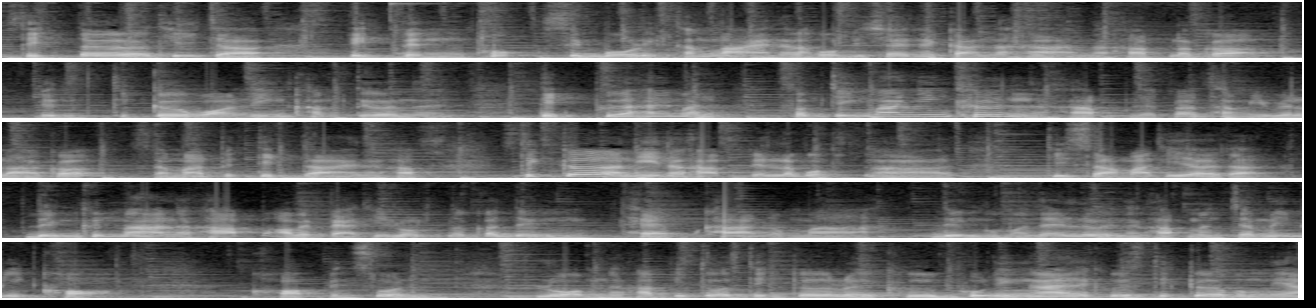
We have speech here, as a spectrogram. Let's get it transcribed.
สติกเกอร์ที่จะติดเป็นพวกซิมโบลิกทั้งหลายนะครับผมที่ใช้ในการอาหารนะครับ แล้วก็เป็นสติกเกอร์วอร์นิ่งคำเตือนนะติดเพื่อให้มันสมจริงมากยิ่งขึ้นนะครับเดี๋ยวก็ถ้ามีเวลาก็สามารถไปติดได้นะครับสติกเกอร์อันนี้นะครับเป็นระบบที่สามารถที่เราจะดึงขึ้นมานะครับ เอาไปแปะที่รถแล้วก็ดึงแถบคาดออกมา ดึงออกมาได้เลยนะครับ มันจะไม่มีขอบขอบเป็นส่วน รวมนะครับที่ตัวสติกเกอร์เลยคือพูดง่ายๆเลยคือสติกเกอร์พวกนี้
